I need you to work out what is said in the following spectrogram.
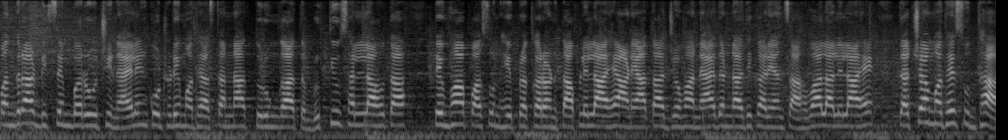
पंधरा डिसेंबर रोजी न्यायालयीन कोठडीमध्ये असताना तुरुंगात मृत्यू झालेला होता. तेव्हापासून हे प्रकरण तापलेलं आहे आणि आता जेव्हा न्यायदंडाधिकारी यांचा अहवाल आलेला आहे त्याच्यामध्ये सुद्धा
